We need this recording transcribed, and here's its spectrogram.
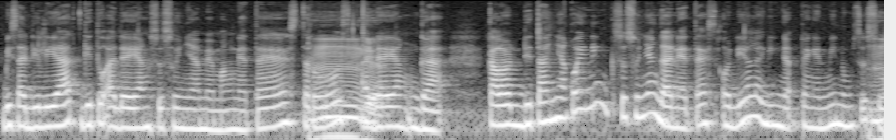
bisa dilihat gitu ada yang susunya memang netes, terus Hmm, ada iya. yang enggak. Kalau ditanya kok ini susunya nggak netes, oh dia lagi nggak pengen minum susu.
